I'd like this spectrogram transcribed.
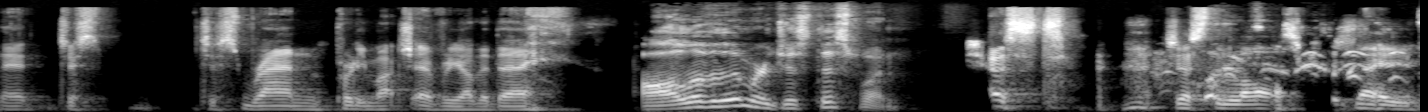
it just just ran pretty much every other day. all of them or just this one? just just the Last Crusade.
